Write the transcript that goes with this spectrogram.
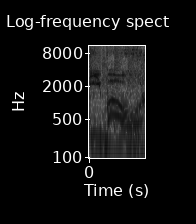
И Баур.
